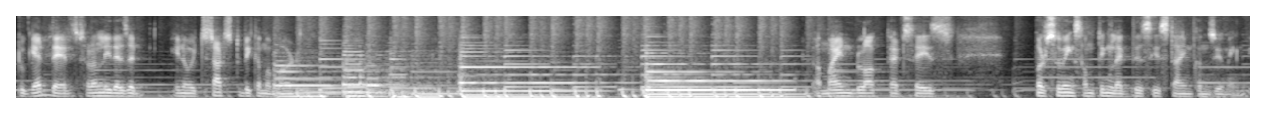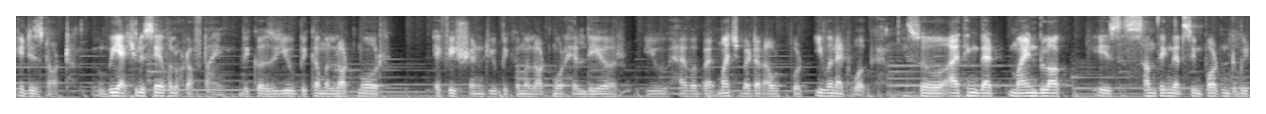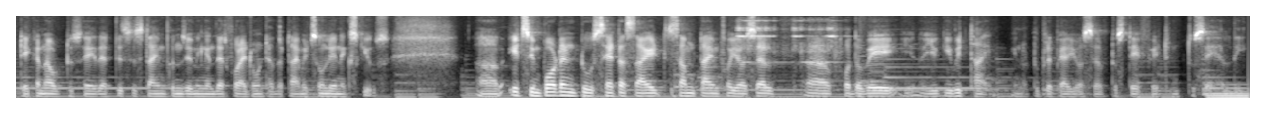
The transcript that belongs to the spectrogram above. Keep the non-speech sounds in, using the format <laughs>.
to get there suddenly there's a you know it starts to become a burden. A mind block that says pursuing something like this is time consuming. It is not. We actually save a lot of time because you become a lot more efficient you become a lot more healthier you have a be- much better output even at work. So i think that mind block is something that's important to be taken out to say that this is time consuming and therefore i don't have the time. It's only an excuse. Uh, it's important to set aside some time for yourself uh, for the way you, know, you give it time you know to prepare yourself to stay fit and to stay healthy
